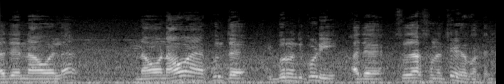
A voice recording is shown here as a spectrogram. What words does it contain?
ಅದೇ ನಾವೆಲ್ಲ, ನಾವು ನಾವು ಕುಂತ, ಇಬ್ಬರು ಕೂಡಿ ಅದೇ ಸುಧಾರಿಸೋಣ ಅಂತ ಹೇಳ್ಕೊಂತಾನೆ.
